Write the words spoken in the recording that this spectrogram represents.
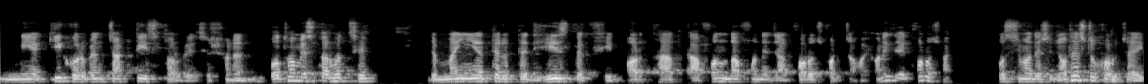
নিয়ে কি করবেন? চারটি স্তর রয়েছে, শোনেন। প্রথম স্তর হচ্ছে যে মাইয়াতের তাজহিজ তাকফিন অর্থাৎ কাফন দাফনে যা খরচ খরচা হয়, অনেক জায়গায় খরচ হয়। পশ্চিমা দেশে যথেষ্ট খরচ হয়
